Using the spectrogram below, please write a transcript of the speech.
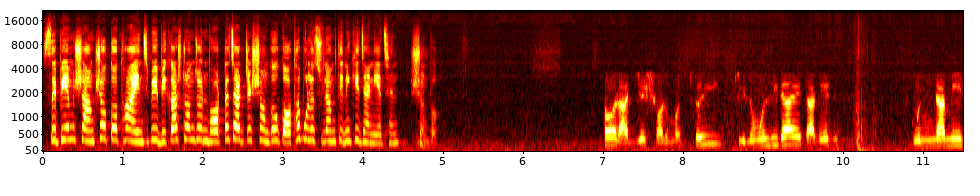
সিপিএম সাংসদ তথা আইনজীবী বিকাশ রঞ্জন ভট্টাচার্যের সঙ্গেও কথা বলেছিলাম তিনি কি জানিয়েছেন? শুনব। তো রাজ্যের সর্বত্রই তৃণমূলীরাই তাদের গুন্ডামির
